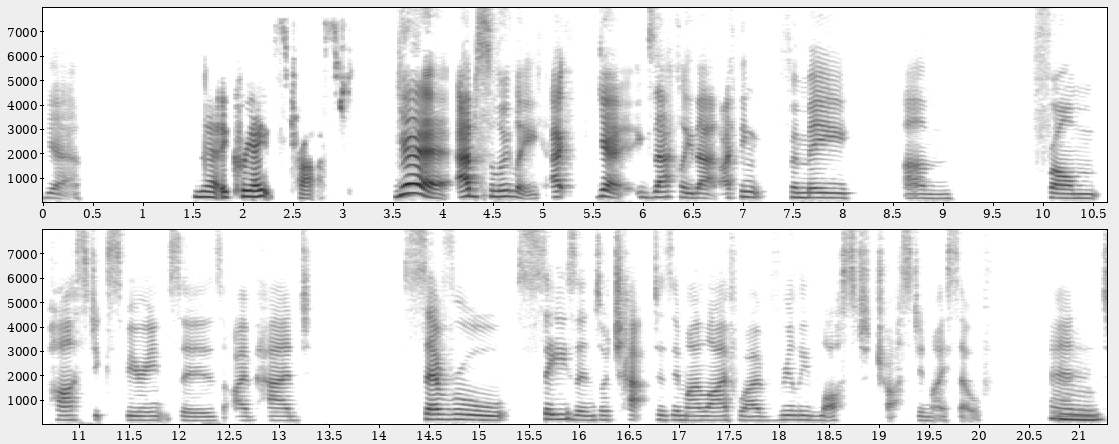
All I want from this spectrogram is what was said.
yeah. yeah it creates trust Yeah, absolutely. I, yeah, exactly that. I think for me, um, from past experiences, I've had several seasons or chapters in my life where I've really lost trust in myself mm, and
